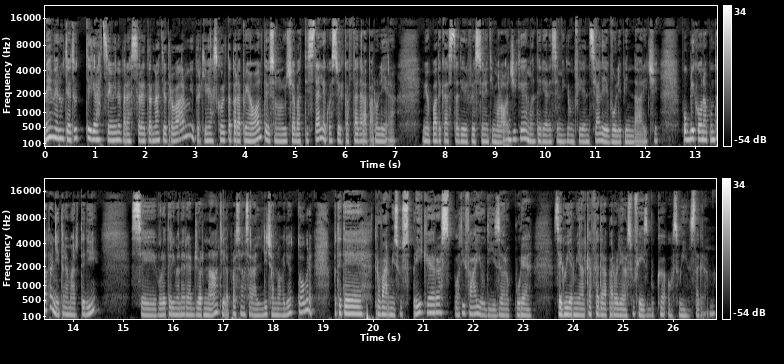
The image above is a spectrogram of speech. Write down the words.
Benvenuti a tutti, grazie mille per essere tornati a trovarmi. Per chi mi ascolta per la prima volta, io sono Lucia Battistella e questo è il Caffè della Paroliera, il mio podcast di riflessioni etimologiche, materiale semi-confidenziale e voli pindarici. Pubblico una puntata ogni tre martedì. Se volete rimanere aggiornati, la prossima sarà il 19 di ottobre. Potete trovarmi su Spreaker, Spotify o Deezer, oppure seguirmi al Caffè della Paroliera su Facebook o su Instagram.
